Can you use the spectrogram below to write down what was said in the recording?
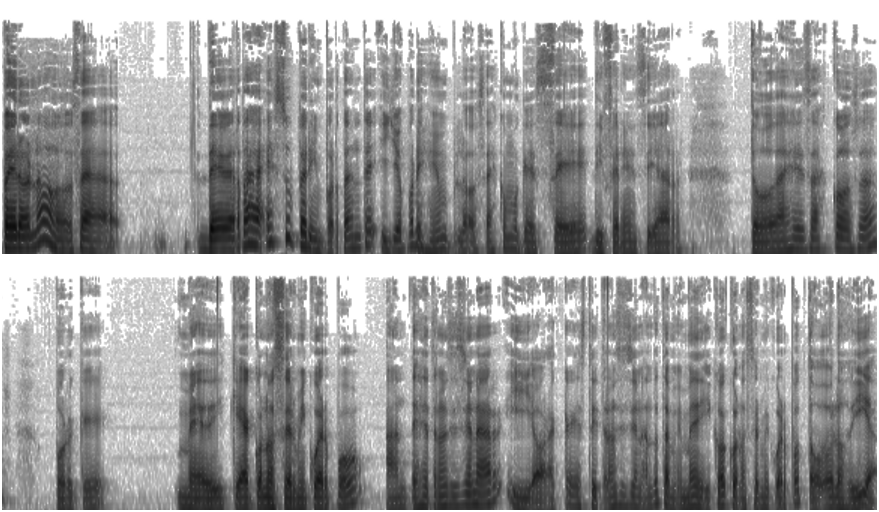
pero no, o sea, de verdad es súper importante y yo, por ejemplo, o sea, es como que sé diferenciar todas esas cosas porque me dediqué a conocer mi cuerpo antes de transicionar y ahora que estoy transicionando también me dedico a conocer mi cuerpo todos los días.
